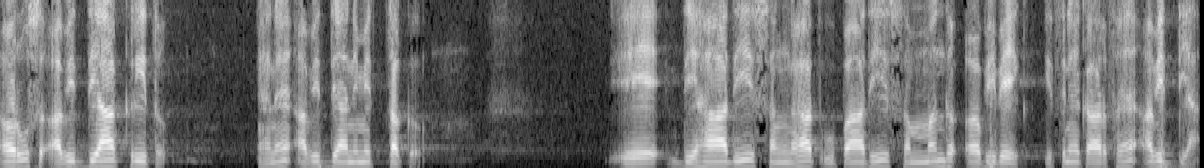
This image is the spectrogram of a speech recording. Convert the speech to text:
और उस अविद्याकृत, यानी अविद्या निमित्तक ये देहादि, संघात, उपाधि, संबंध, अविवेक, इतने का अर्थ है अविद्या।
